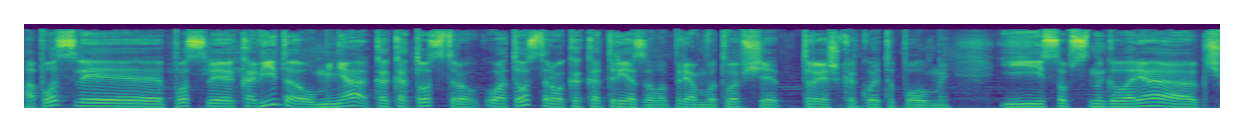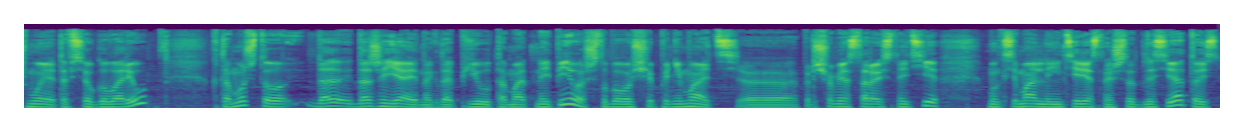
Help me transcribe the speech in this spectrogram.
А после, после ковида у меня как от острова, от острова как отрезало. Прям вот вообще трэш какой-то полный. И, собственно говоря, к чему я это все говорю? К тому, что да- даже я иногда пью томатное пиво, чтобы вообще понимать, э, причем я стараюсь найти максимально интересное что-то для себя, то есть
